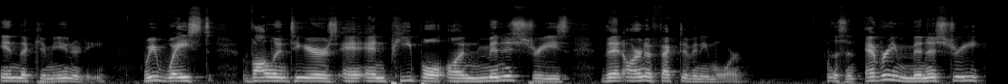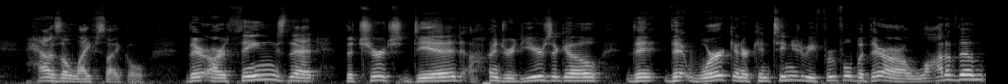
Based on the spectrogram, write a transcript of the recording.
in the community. We waste volunteers and, people on ministries that aren't effective anymore. Listen, every ministry has a life cycle. There are things that the church did a hundred years ago that that work and are continue to be fruitful, but there are a lot of them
